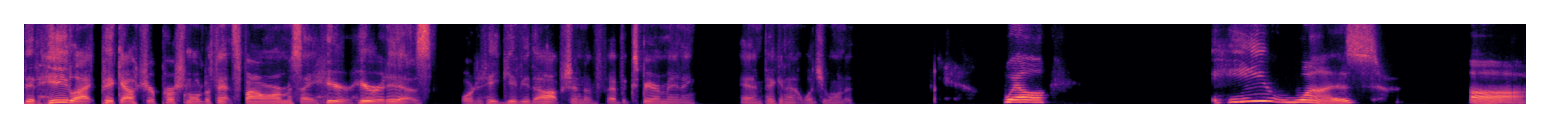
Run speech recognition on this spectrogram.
did he like pick out your personal defense firearm and say here here it is or did he give you the option of, of experimenting and picking out what you wanted well he was uh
